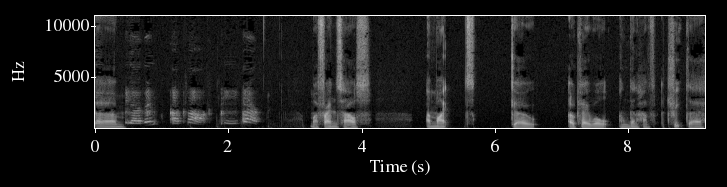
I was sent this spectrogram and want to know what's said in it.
um, my friend's house, I might go, okay, well, I'm going to have a treat there.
